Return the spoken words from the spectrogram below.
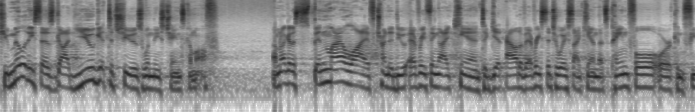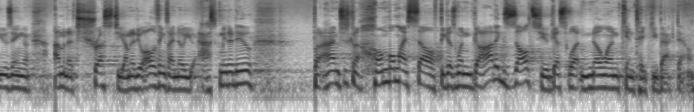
Humility says, God, you get to choose when these chains come off. I'm not going to spend my life trying to do everything I can to get out of every situation I can that's painful or confusing. I'm going to trust you. I'm going to do all the things I know you ask me to do. But I'm just going to humble myself because when God exalts you, guess what? No one can take you back down.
